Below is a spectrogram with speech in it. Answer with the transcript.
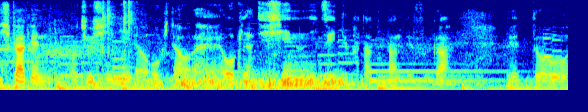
石川県を中心に起きた、え大きな地震について語ったんですが、えっ、と、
